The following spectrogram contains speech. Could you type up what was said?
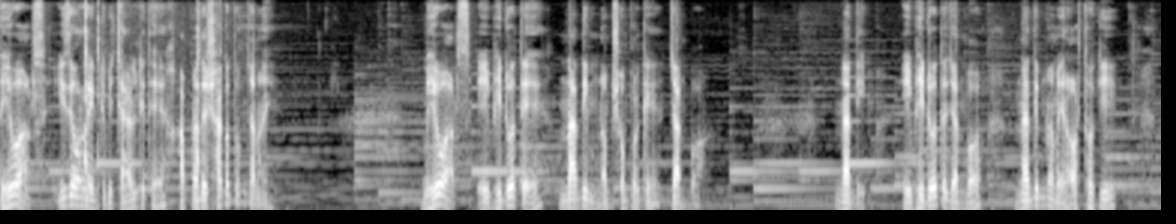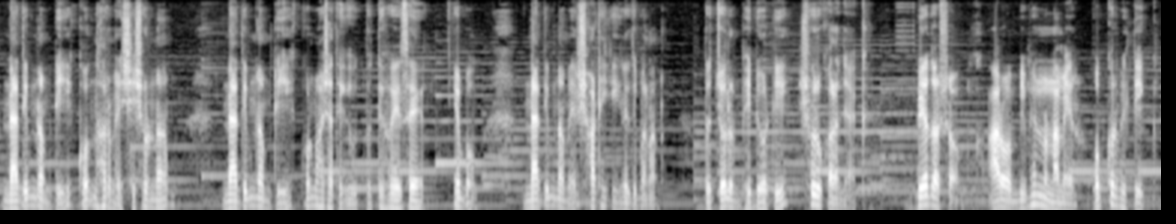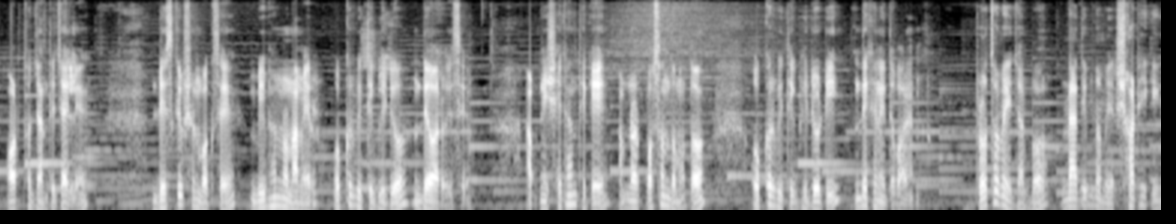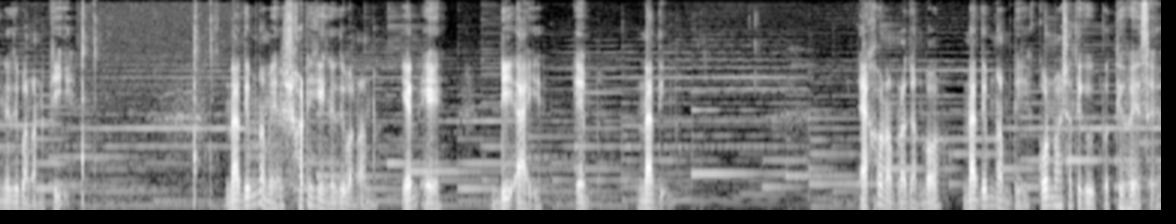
Viewers easy online TV চ্যানেলটিতে আপনাদের স্বাগতম জানাই। ভিউয়ার্স, এই ভিডিওতে নাদিম নাম সম্পর্কে জানব। নাদিম, এই ভিডিওতে জানব নাদিম নামের অর্থ কী, নাদিম নামটি কোন ধর্মের শিশুর নাম, নাদিম নামটি কোন ভাষা থেকে উৎপত্তি হয়েছে, এবং নাদিম নামের সঠিক ইংরেজি বানান। তো চলুন ভিডিওটি শুরু করা যাক। প্রিয় দর্শক আরও বিভিন্ন নামের অক্ষরভিত্তিক অর্থ জানতে চাইলে ডেসক্রিপশন বক্সে বিভিন্ন নামের অক্ষরভিত্তিক ভিডিও দেওয়া রয়েছে। আপনি সেখান থেকে আপনার পছন্দ মতো অক্ষরভিত্তিক ভিডিওটি দেখে নিতে পারেন। প্রথমেই জানব নাদিম নামের সঠিক ইংরেজি বানান কি। নাদিম নামের সঠিক ইংরেজি বানান N A D I M, Nadim. এখন আমরা জানব নাদিম নামটি কোন ভাষা থেকে উৎপত্তি হয়েছে।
